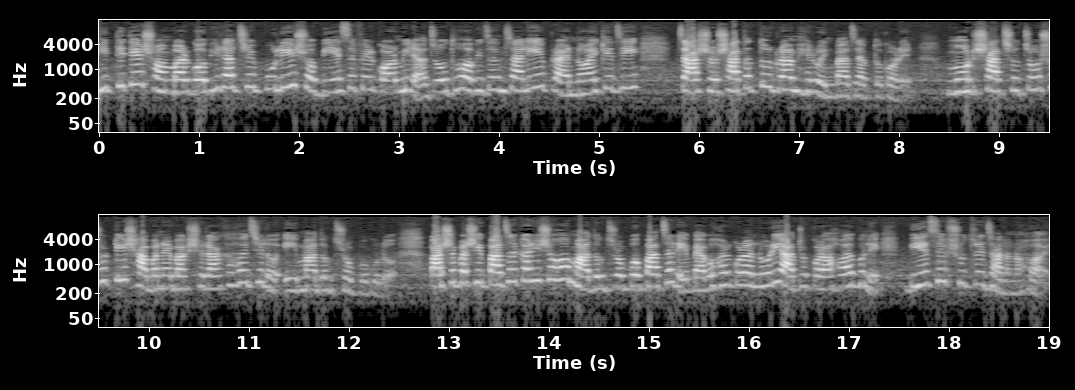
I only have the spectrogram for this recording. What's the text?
ভিত্তিতে সোমবার গভীর রাত্রে পুলিশ ও বিএসএফ এর কর্মীরা যৌথ অভিযান চালিয়ে প্রায় নয় কেজি চারশো সাতাত্তর গ্রাম হেরোইন বাজেয়াপ্ত করেন। মোট সাতশো চৌষট্টি সাবানের বাক্সে রাখা হয়েছিল এই মাদক দ্রব্যগুলো। পাশাপাশি পাচারকারী সহ মাদক দ্রব্য পাচারে ব্যবহার করা লরি আটক করা হয় বলে বিএসএফ সূত্রে জানানো হয়।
